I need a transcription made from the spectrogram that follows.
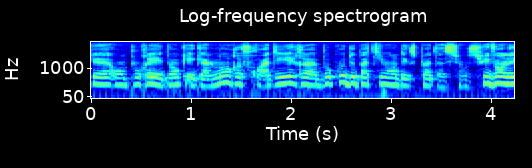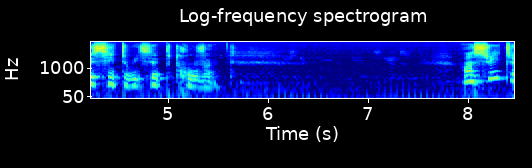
qu'on pourrait donc également refroidir beaucoup de bâtiments d'exploitation, suivant le site où ils se trouvent. Ensuite,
